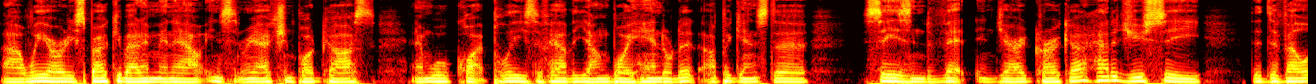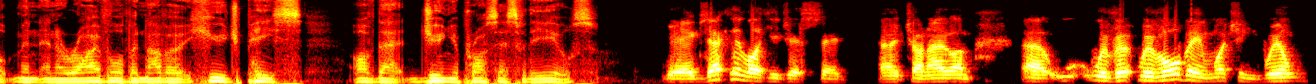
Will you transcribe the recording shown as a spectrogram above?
Uh, we already spoke about him in our instant reaction podcast, and we're quite pleased of how the young boy handled it up against a seasoned vet in Jarrod Croker. How did you see the development and arrival of another huge piece of that junior process for the Eels? Yeah, exactly like you just said, uh, John. Um, uh, we've we've all been watching Will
